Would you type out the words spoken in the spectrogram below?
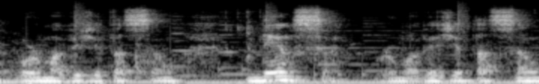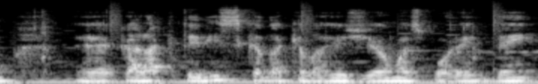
por uma vegetação densa, por uma vegetação é, característica daquela região, mas porém bem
